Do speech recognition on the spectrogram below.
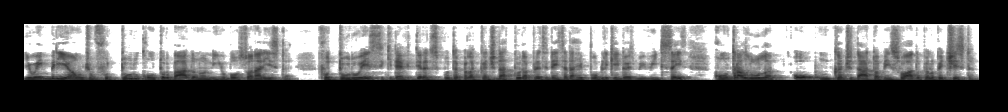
e o embrião de um futuro conturbado no ninho bolsonarista. Futuro esse que deve ter a disputa pela candidatura à presidência da República em 2026 contra Lula ou um candidato abençoado pelo petista.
